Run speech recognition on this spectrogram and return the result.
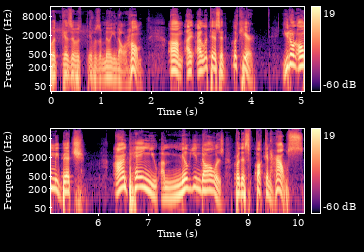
but because it was it was a million dollar home. Um, I, I looked at it and said, "Look here, you don't own me, bitch. I'm paying you a million dollars for this fucking house.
